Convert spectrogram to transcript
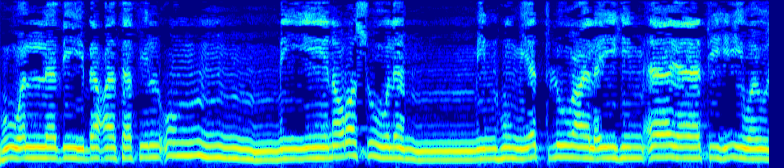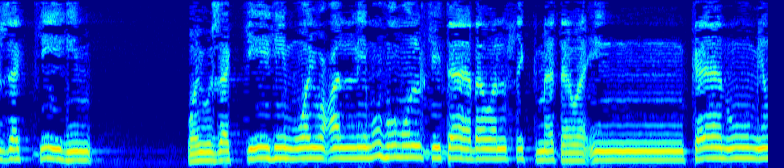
هو الذي بعث في الأميين رسولا منهم يتلو عليهم آياته ويزكيهم ويزكيهم ويعلمهم الكتاب والحكمة وإن كانوا من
